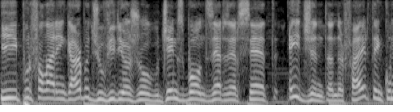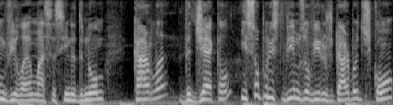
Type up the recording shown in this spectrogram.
E por falar em Garbage, o videojogo James Bond 007 Agent Under Fire tem como vilã uma assassina de nome Carla the Jackal e só por isso devíamos ouvir os Garbage com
